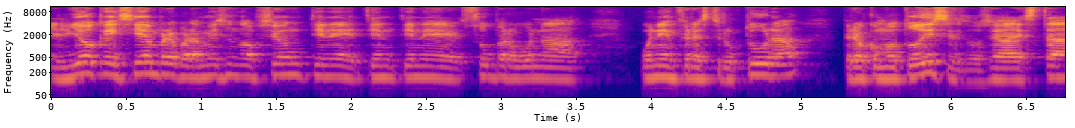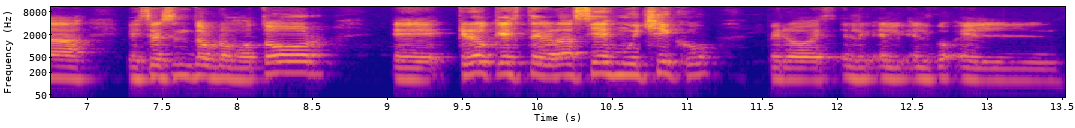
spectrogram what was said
El jockey siempre para mí es una opción, tiene, tiene, tiene súper buena, buena infraestructura. Pero como tú dices, o sea, está, está el centro promotor, eh, creo que este, ¿verdad? Sí es muy chico, pero el, el, el,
